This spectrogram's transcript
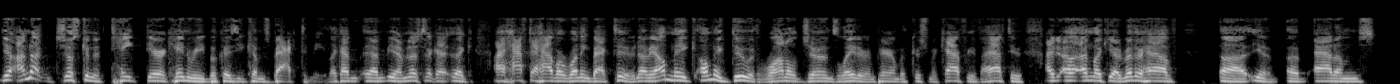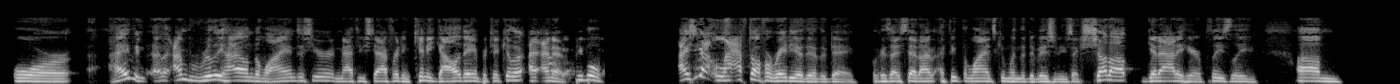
yeah, I'm not just going to take Derrick Henry because he comes back to me. Like I'm, I'm, you know, I'm just like, a, like I have to have a running back too. No, I mean, I'll make, I'll make do with Ronald Jones later and pair him with Christian McCaffrey if I have to. I, am like, yeah, I'd rather have, uh, you know, uh, Adams or I even, I'm really high on the Lions this year and Matthew Stafford and Kenny Golladay in particular. I, I know people, I actually got laughed off a radio the other day because I said, I, I think the Lions can win the division. He's like, shut up, get out of here, please leave. Um,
